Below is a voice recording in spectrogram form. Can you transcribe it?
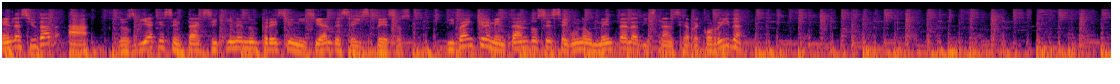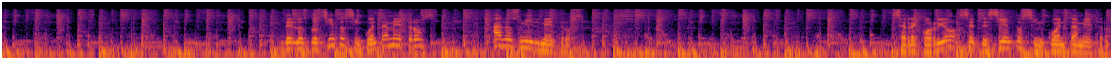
En la ciudad A, los viajes en taxi tienen un precio inicial de 6 pesos y va incrementándose según aumenta la distancia recorrida. De los 250 metros a los 1000 metros. Se recorrió 750 metros.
